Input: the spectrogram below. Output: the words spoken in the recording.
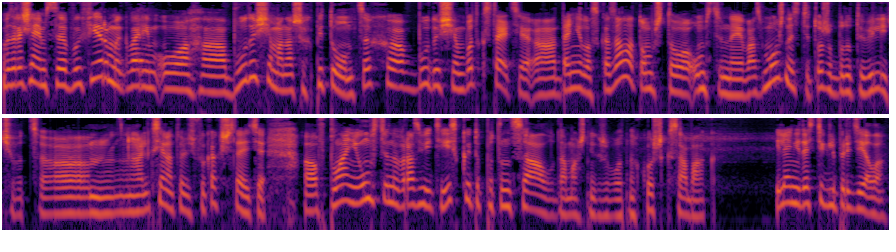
Возвращаемся в эфир. Мы говорим о а, будущем, о наших питомцах а, в будущем. Вот, кстати, а, Данила сказал о том, что умственные возможности тоже будут увеличиваться. Алексей Анатольевич, вы как считаете, в плане умственного развития есть какой-то потенциал у домашних животных, кошек и собак? Или они достигли предела?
